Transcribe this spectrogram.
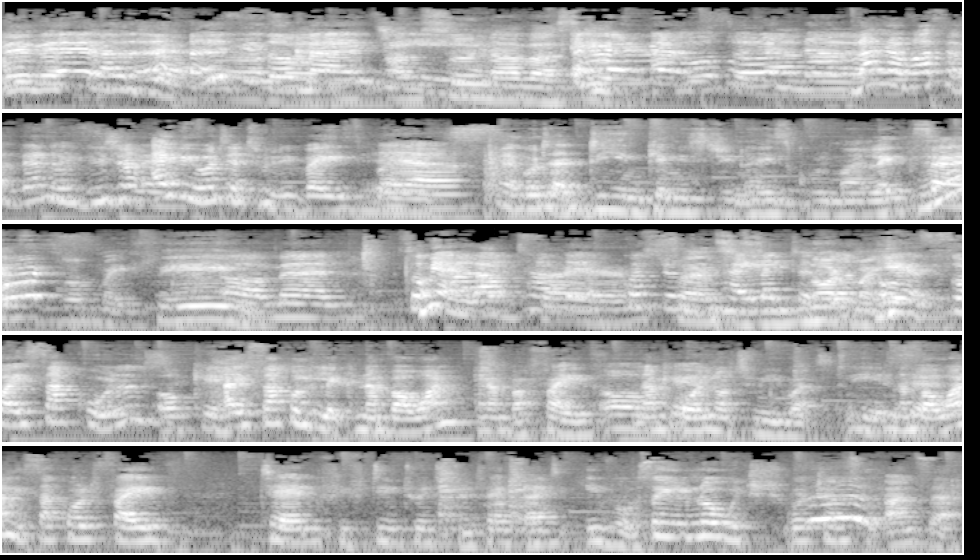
The nostalgia. so much. I'm so nervous. I, I'm also so nervous. None of us have done revision. I even wanted to revise, but Yeah. I got a D in chemistry in high school, man. Like, science is not my thing. Oh man. So Me, I have, love the, have the science. questions Science is highlighted. not just- my- Yes, so I circled. Okay. I circled like number one, number five. Okay. Number, well, not me, but Yes. number one is circled 5, 10, 15, 20, 25, 30, Evo. So you know which, which ones to answer.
